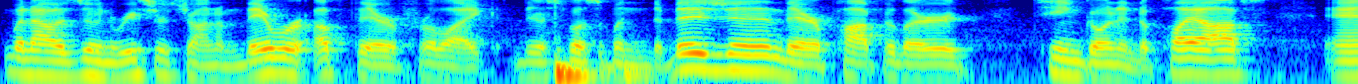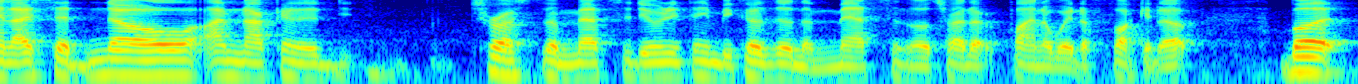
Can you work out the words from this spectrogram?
when I was doing research on them, they were up there for like they're supposed to win the division. They're a popular team going into playoffs. And I said no, I'm not gonna trust the Mets to do anything because they're the Mets and they'll try to find a way to fuck it up. But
